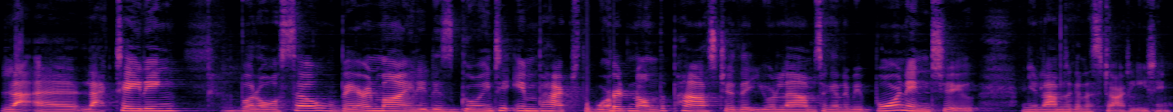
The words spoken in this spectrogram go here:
uh, lactating. But also bear in mind, it is going to impact the burden on the pasture that your lambs are going to be born into and your lambs are going to start eating.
